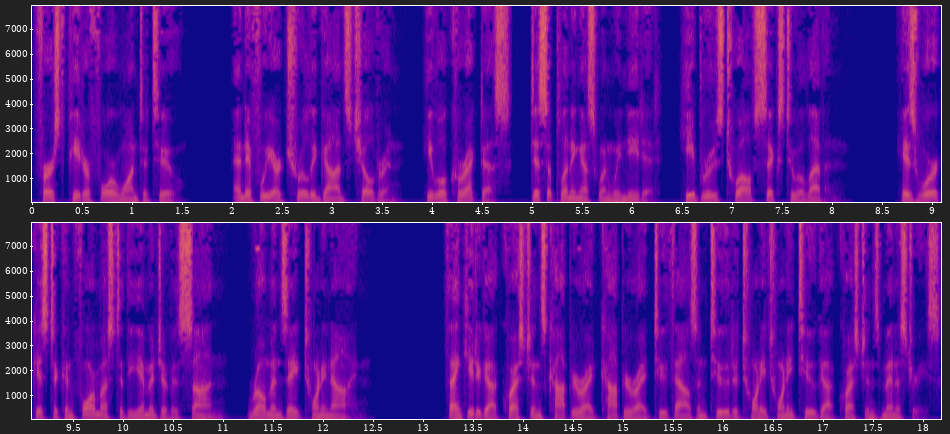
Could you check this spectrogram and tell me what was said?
1 Peter 4:1 2. And if we are truly God's children, he will correct us, disciplining us when we need it. Hebrews 12:6 11. His work is to conform us to the image of his son. Romans 8:29. Thank you to Got Questions Copyright Copyright 2002 to 2022 Got Questions Ministries.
